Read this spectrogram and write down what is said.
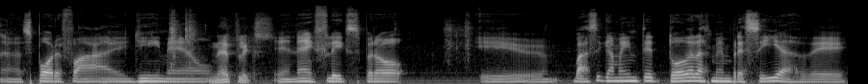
eh, Spotify, Gmail, Netflix, eh, Netflix, pero eh, básicamente todas las membresías de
